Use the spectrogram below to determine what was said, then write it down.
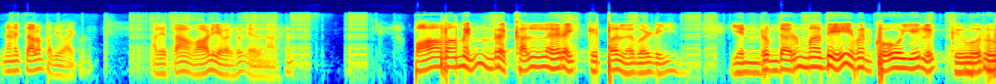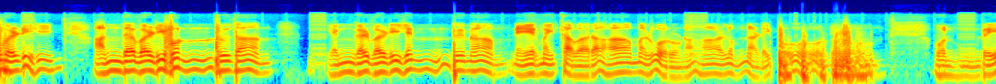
நினைத்தாலும் பதிவாகிவிடும். அதைத்தான் வாலியவர்கள் எழுதினார்கள். பாவம் என்ற கல்லறைக்கு பல வழி என்றும் தர்மதேவன் கோயிலுக்கு ஒரு வழி. அந்த வழி ஒன்றுதான் எங்கள் வழி என்று நாம் நேர்மை தவறாமல் ஒரு நாளும் நடை போடுவோம் ஒன்றே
